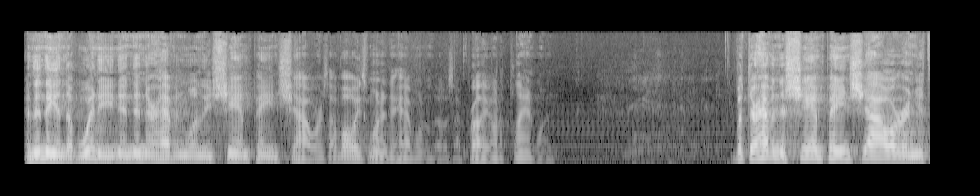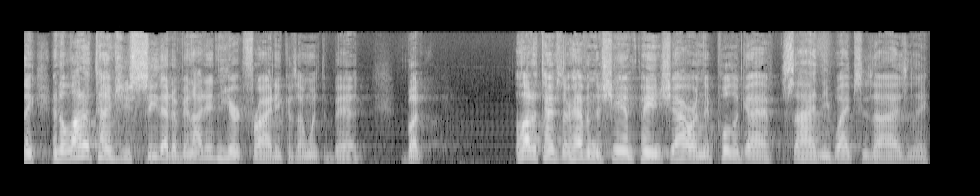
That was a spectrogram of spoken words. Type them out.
And then they end up winning, and then they're having one of these champagne showers. I've always wanted to have one of those. I probably ought to plan one but they're having the champagne shower and you think and a lot of times you see that event i didn't hear it friday because i went to bed but a lot of times they're having the champagne shower and they pull the guy aside and he wipes his eyes and they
